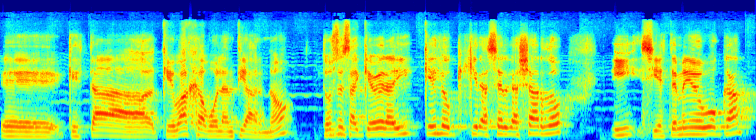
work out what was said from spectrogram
eh, que está que baja a volantear, ¿no? Entonces hay que ver ahí qué es lo que quiere hacer Gallardo y si este medio de boca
